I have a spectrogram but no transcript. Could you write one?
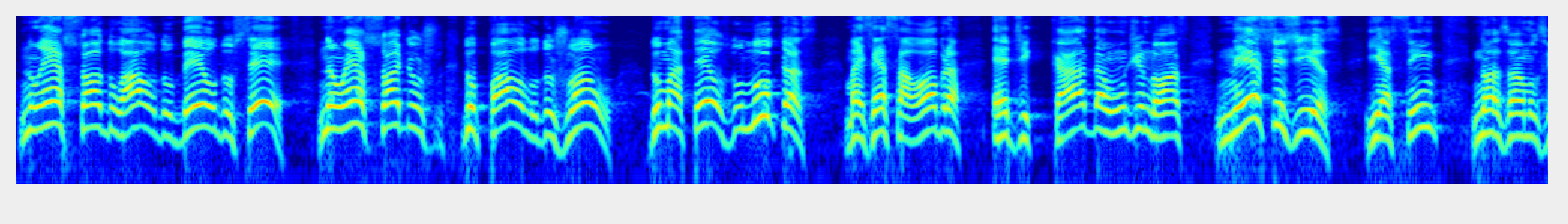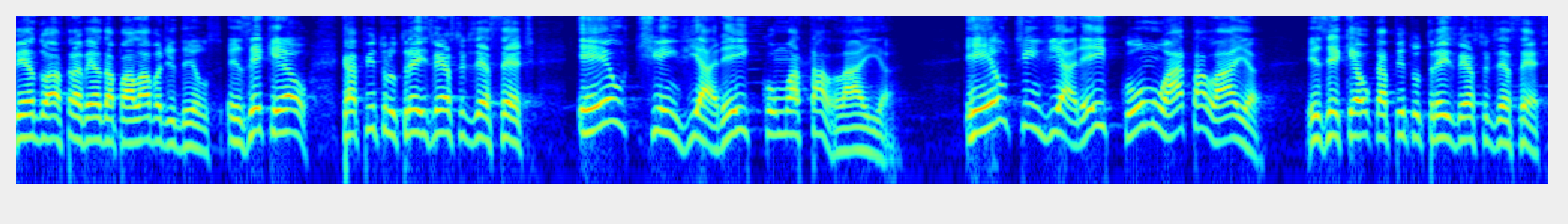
não é só do A, do B ou do C, não é só do, do Paulo, do João, do Mateus, do Lucas, mas essa obra é de cada um de nós. Nesses dias. E assim nós vamos vendo através da palavra de Deus. Ezequiel, capítulo 3, verso 17: Eu te enviarei como atalaia. Eu te enviarei como atalaia. Ezequiel capítulo 3, verso 17.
